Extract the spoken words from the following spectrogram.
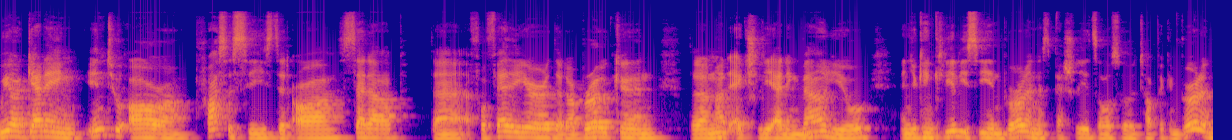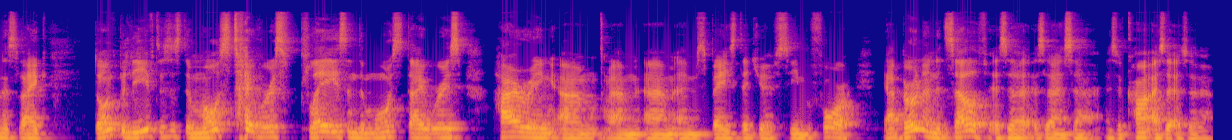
we are getting into our processes that are set up for failure, that are broken, that are not actually adding value. And you can clearly see in Berlin, especially, it's also a topic in Berlin. It's like, don't believe this is the most diverse place and the most diverse hiring um, um, um, um, space that you have seen before. Yeah, Berlin itself as a as a as a as a, as a, as a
